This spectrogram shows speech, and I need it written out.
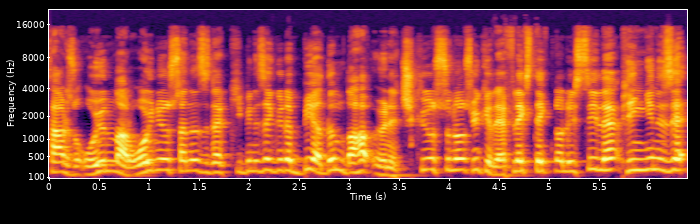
tarzı oyunlar oynuyorsanız rakibinize göre bir adım daha öne çıkıyorsunuz. Çünkü refleks teknolojisiyle pinginizi,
